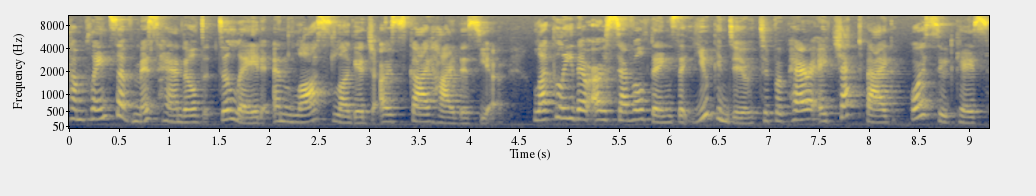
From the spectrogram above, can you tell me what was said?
Complaints of mishandled, delayed, and lost luggage are sky high this year. Luckily, there are several things that you can do to prepare a checked bag or suitcase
